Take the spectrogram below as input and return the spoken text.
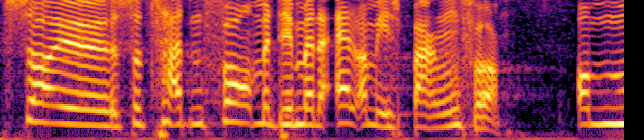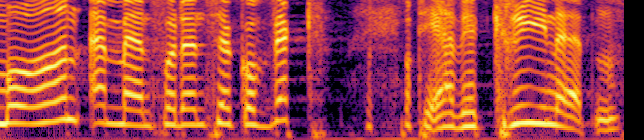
så, øh, så tager den form af det, man er allermest bange for. Og måden, at man får den til at gå væk, det er ved at grine af den.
